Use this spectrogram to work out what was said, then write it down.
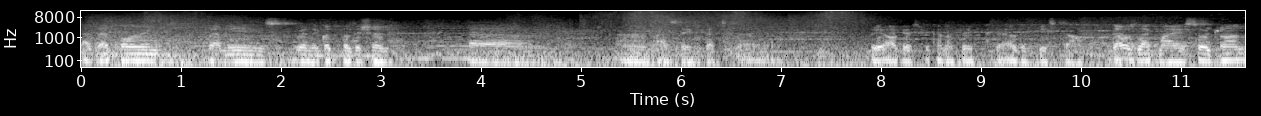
At that point, that means we're in a good position. Uh, I think that's uh, pretty obvious we cannot take the Elden Beast down. That was like my sword run.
